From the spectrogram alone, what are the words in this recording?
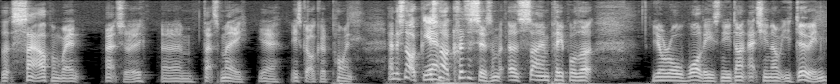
that sat up and went actually um, that's me. Yeah he's got a good point. And it's not Yeah. it's not a criticism as saying people that you're all wallies and you don't actually know what you're doing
